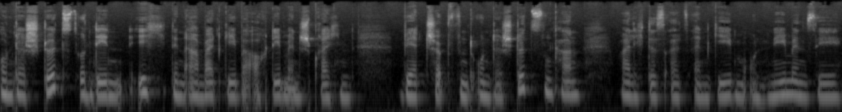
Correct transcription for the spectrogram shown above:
unterstützt und den ich den Arbeitgeber auch dementsprechend wertschöpfend unterstützen kann, weil ich das als ein Geben und Nehmen sehe.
